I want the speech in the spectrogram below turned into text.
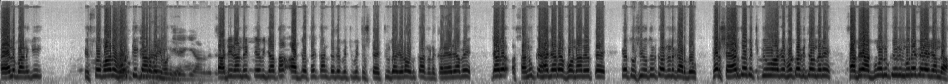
ਫਾਈਲ ਬਣ ਗਈ। ਇਸ ਤੋਂ ਬਾਅਦ ਹੋਰ ਕੀ ਕਾਰਵਾਈ ਹੋਣੀ ਹੈ? ਸਾਡੀ ਰਣਨੀਤੀ ਹੈ ਵੀ ਜਾਂ ਤਾਂ ਅੱਜ ਉੱਥੇ ਘੰਟੇ ਦੇ ਵਿੱਚ ਵਿੱਚ ਸਟੈਚੂ ਦਾ ਜਿਹੜਾ ਉਦਘਾਟਨ ਕਰਿਆ ਜਾਵੇ ਜਦ ਸਾਨੂੰ ਕਿਹਾ ਜਾ ਰਿਹਾ ਫੋਨਾਂ ਦੇ ਉੱਤੇ ਕਿ ਤੁਸੀਂ ਉਦਘਾਟਨ ਕਰ ਦਿਓ। ਫਿਰ ਸ਼ਹਿਰ ਦੇ ਵਿੱਚ ਕਿਉਂ ਆ ਕੇ ਫੋਟੋ ਖਿਚਾਉਂਦੇ ਨੇ? ਸਾਡੇ ਆਗੂਆਂ ਨੂੰ ਕਿਉਂ ਨਹੀਂ ਮੂਹਰੇ ਕਰਿਆ ਜਾਂਦਾ?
